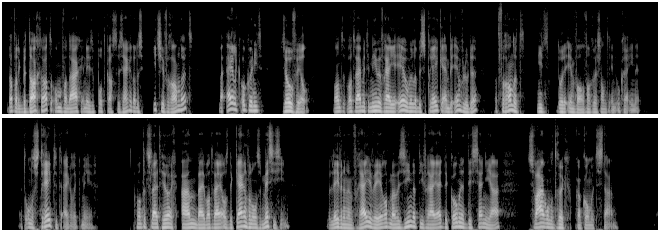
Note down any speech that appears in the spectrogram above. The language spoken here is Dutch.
dat wat ik bedacht had om vandaag in deze podcast te zeggen, dat is ietsje veranderd, maar eigenlijk ook weer niet zoveel. Want wat wij met de nieuwe vrije eeuw willen bespreken en beïnvloeden, dat verandert niet door de inval van Rusland in Oekraïne. Het onderstreept het eigenlijk meer. Want het sluit heel erg aan bij wat wij als de kern van onze missie zien. We leven in een vrije wereld, maar we zien dat die vrijheid de komende decennia zwaar onder druk kan komen te staan.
